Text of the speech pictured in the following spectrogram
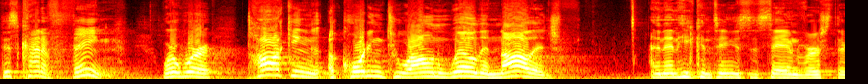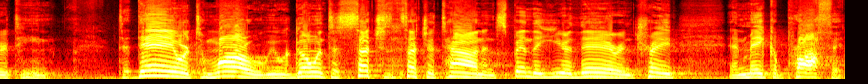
this kind of thing, where we're talking according to our own will and knowledge. And then he continues to say in verse 13, Today or tomorrow we will go into such and such a town and spend a year there and trade and make a profit.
